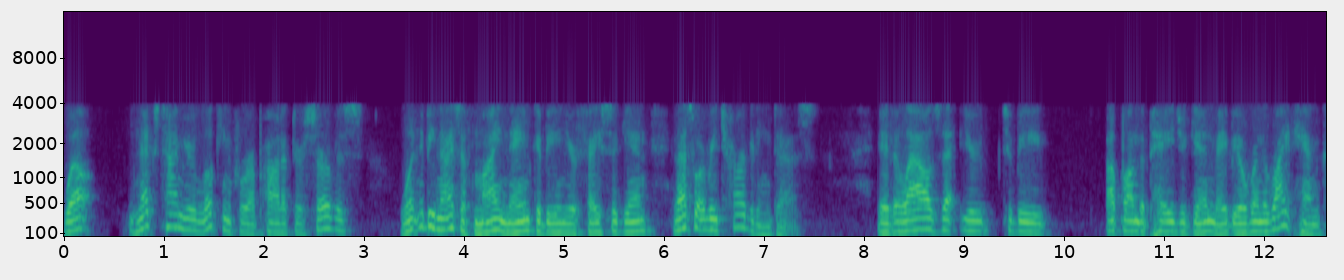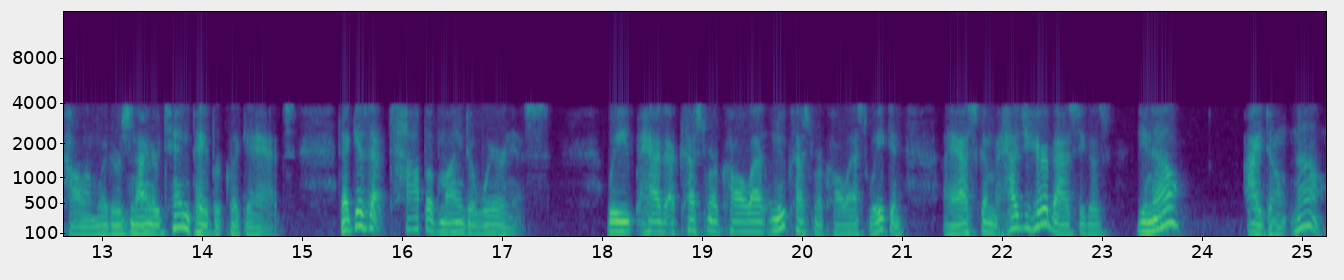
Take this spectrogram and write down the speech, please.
Well, next time you're looking for a product or service, wouldn't it be nice if my name could be in your face again? And that's what retargeting does. It allows that you to be up on the page again, maybe over in the right hand column where there's nine or ten pay per click ads. That gives that top of mind awareness. We had a customer call, a new customer call last week, and I asked him, "How did you hear about us?" He goes, "You know, I don't know."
